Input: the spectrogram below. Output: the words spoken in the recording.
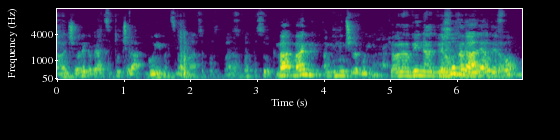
אבל אני שואל לגבי הציטוט של הגויים עצמם. מה המילים של הגויים? אפשר להבין עד... לכו ונעלה עד איפה?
